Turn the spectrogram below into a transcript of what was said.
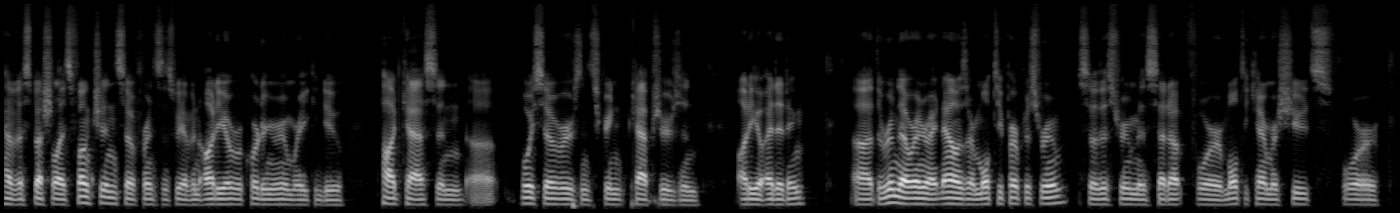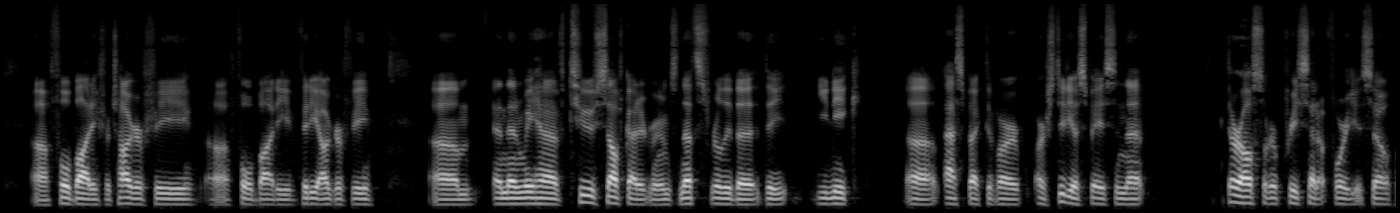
have a specialized function. So, for instance, we have an audio recording room where you can do podcasts and uh, voiceovers and screen captures and audio editing. Uh, the room that we're in right now is our multi-purpose room. So this room is set up for multi-camera shoots, for uh, full body photography, uh, full body videography, um, and then we have two self-guided rooms, and that's really the the unique uh, aspect of our our studio space in that they're all sort of pre-set up for you. So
